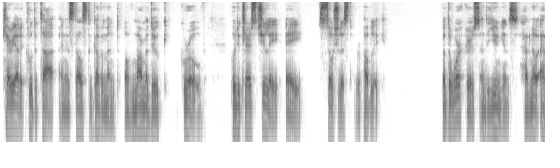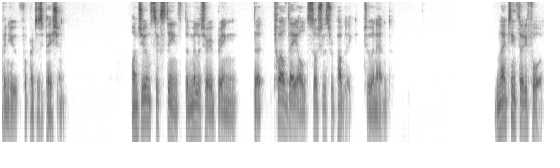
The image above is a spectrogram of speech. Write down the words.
carry out a coup d'etat and installs the government of Marmaduke Grove, who declares Chile a socialist republic but the workers and the unions have no avenue for participation. On June 16th, the military bring the 12 day old Socialist Republic to an end. 1934.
